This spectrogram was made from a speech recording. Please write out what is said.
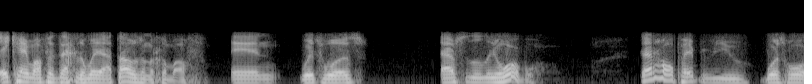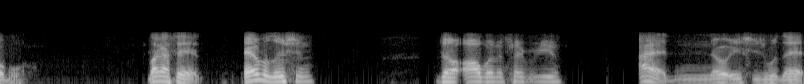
It came off exactly the way I thought it was gonna come off, and which was absolutely horrible. That whole pay per view was horrible like I said, Evolution, the all women's pay per view, I had no issues with that.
